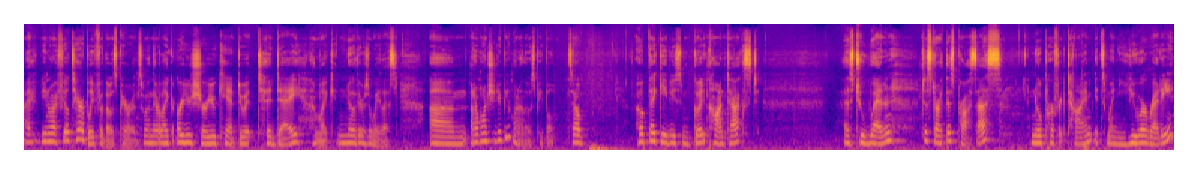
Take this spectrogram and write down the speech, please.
I, you know, I feel terribly for those parents when they're like, "Are you sure you can't do it today?" I'm like, "No, there's a wait list. Um, I don't want you to be one of those people." So, I hope that gave you some good context as to when to start this process. No perfect time; it's when you are ready.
